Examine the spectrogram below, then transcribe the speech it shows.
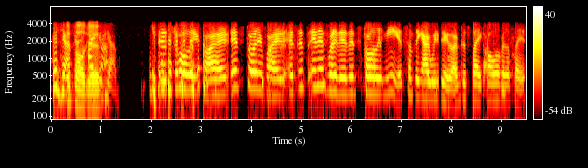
Good job. It's all good. Good job. It's totally fine. It's totally fine. It's it's it is what it is. It's totally me. It's something I would do. I'm just like all over the place.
